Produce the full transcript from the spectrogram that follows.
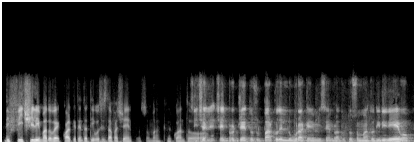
difficili, ma dove qualche tentativo si sta facendo, insomma, quanto... sì, c'è, c'è, il progetto sul Parco dell'Ura che mi sembra tutto sommato di rilievo,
